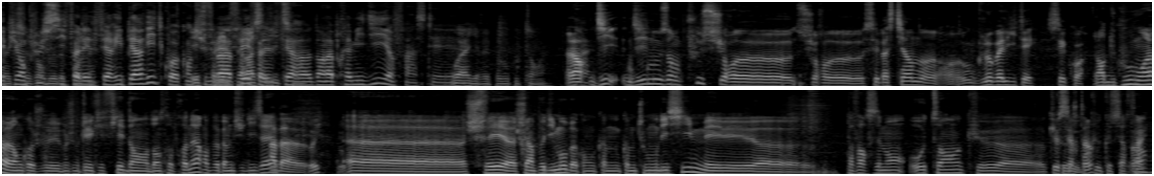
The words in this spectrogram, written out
Et puis en plus, de- de il fallait le faire hyper vite quoi. Quand Et tu m'as appelé, il fallait le faire ouais. euh, dans l'après-midi. Enfin, c'était. Ouais, il n'y avait pas beaucoup de temps. Alors, Ouais. dis- dis-nous en plus sur, euh, sur euh, Sébastien en globalité. C'est quoi? Alors du coup, moi, donc, je, vais, je me qualifier d'en- d'entrepreneur, un peu comme tu disais. Ah, bah oui. Euh, je, fais, je fais un peu d'IMO bah, comme, comme, comme tout le monde ici, mais euh, pas forcément autant que, euh, Que certains. que, que certains. Ouais.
